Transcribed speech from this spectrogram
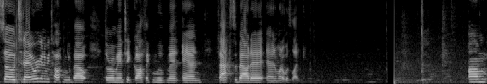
So, today we're going to be talking about the Romantic Gothic movement and facts about it and what it was like. Um,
